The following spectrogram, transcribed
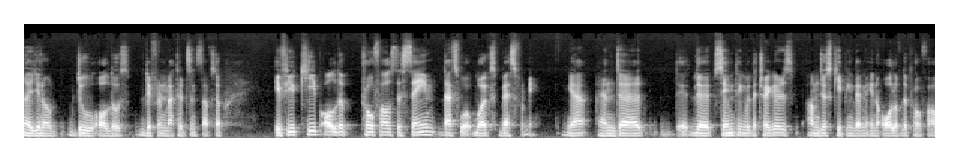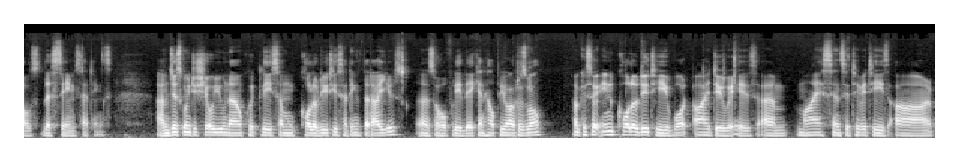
uh, you know do all those different methods and stuff so if you keep all the profiles the same, that's what works best for me. Yeah, and uh, the, the, same thing with the triggers. I'm just keeping them in all of the profiles, the same settings. I'm just going to show you now quickly some Call of Duty settings that I use. Uh, so hopefully they can help you out as well. Okay, so in Call of Duty, what I do is um, my sensitivities are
